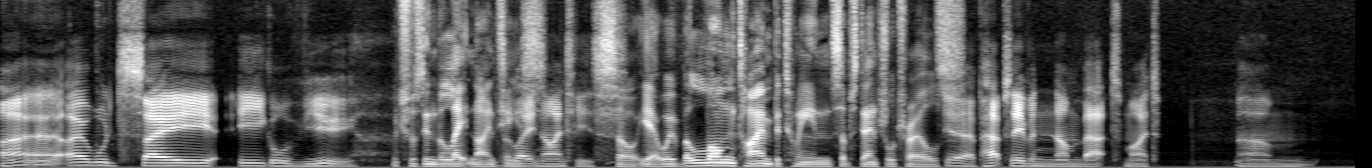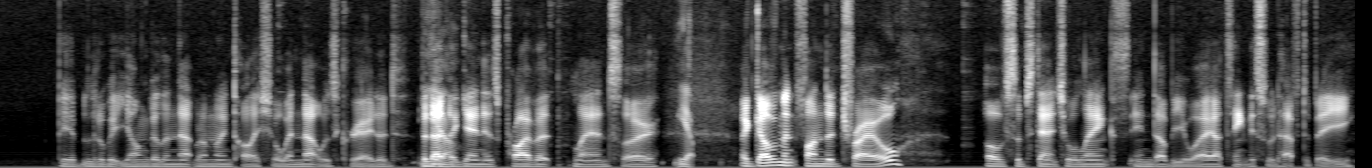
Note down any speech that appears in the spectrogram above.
I I would say Eagle View, Which was in the late 90s. the late 90s. So, yeah, we've a long time between substantial trails. Yeah, perhaps even Numbat might um, be a little bit younger than that, but I'm not entirely sure when that was created. But Yeah. that again is private land, so Yep. a government-funded trail of substantial length in WA. I think this would have to be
